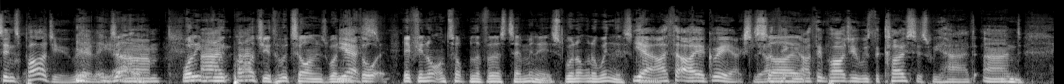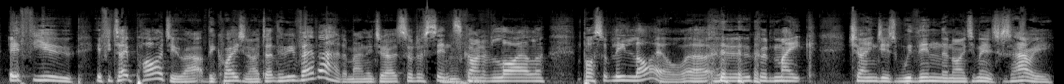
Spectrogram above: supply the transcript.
since Pardew. Yeah, Really, exactly. Um, well, even and- with Pardew, there were times when Yes. you thought if you're not on top in the first ten minutes, we're not going to win this. Game. Yeah, I, th- I agree. Actually, So- I think I think Pardew was the closest we had. And if you if you take Pardew out of the equation, I don't think we've ever had a manager sort of since kind of Lyall, possibly Lyall, uh, who, who could make changes within the ninety minutes. Because Harry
